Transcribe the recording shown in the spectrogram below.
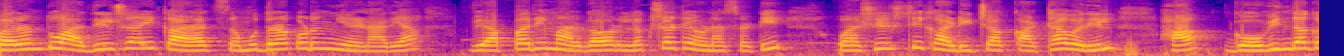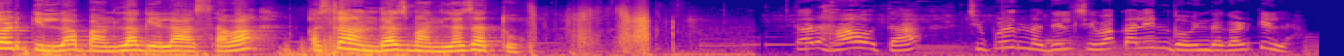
परंतु आदिलशाही काळात समुद्राकडून येणाऱ्या व्यापारी मार्गावर लक्ष ठेवण्यासाठी वाशिष्ठी खाडीच्या काठावरील हा गोविंदगड किल्ला बांधला गेला असावा असा अंदाज बांधला जातो. तर हा होता चिपळूणमधील शिवाकालीन गोविंदगड किल्ला.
